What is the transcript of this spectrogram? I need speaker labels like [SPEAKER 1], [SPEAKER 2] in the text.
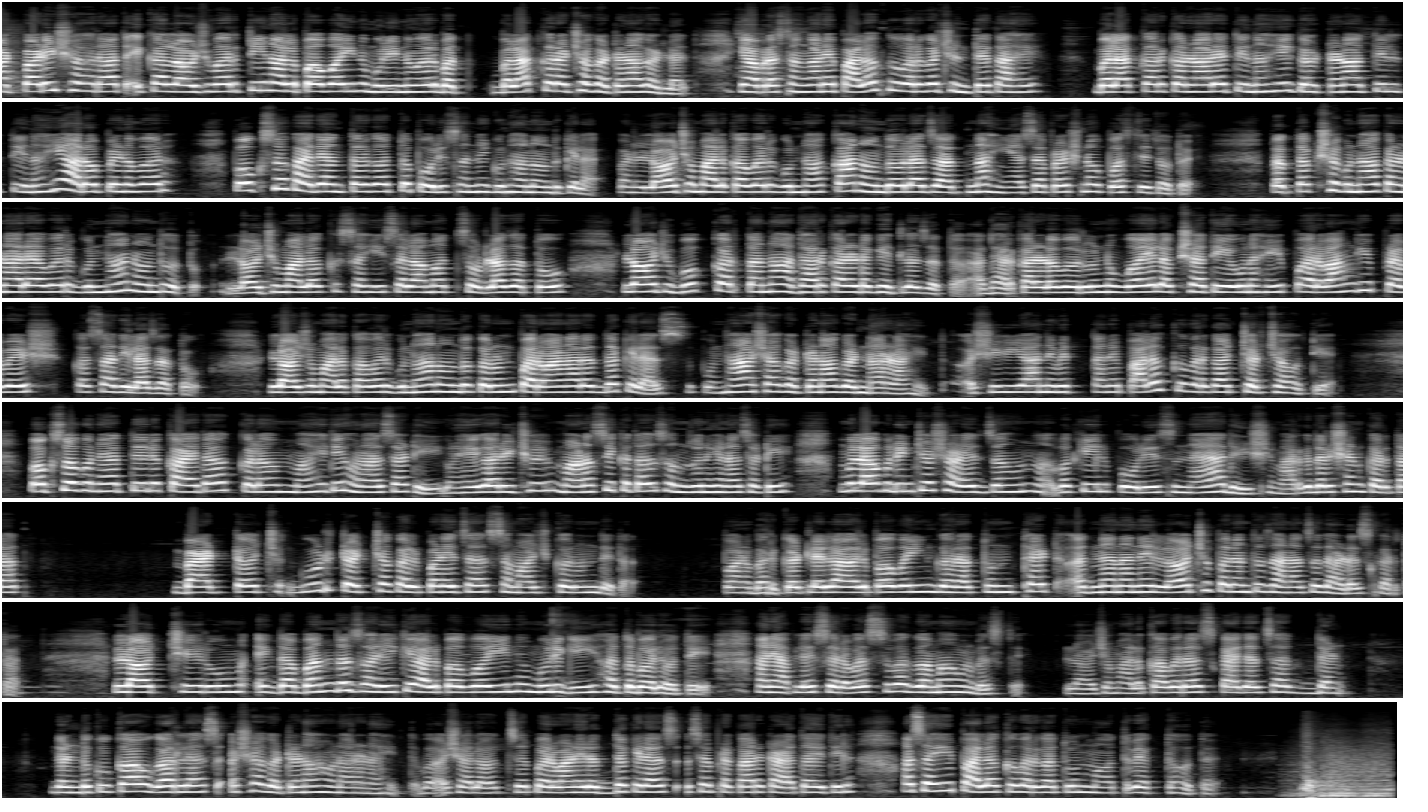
[SPEAKER 1] आटपाडी शहरात एका लॉजवर तीन अल्पवयीन मुलींवर बत- बलात्काराच्या घटना घडल्यात. या प्रसंगाने पालक वर्ग चिंतेत आहे. बलात्कार करणारे तीनही घटनातील तीनही आरोपींवर पोक्सो कायद्याअंतर्गत पोलिसांनी गुन्हा नोंद केलाय पण लॉज मालकावर गुन्हा का नोंदवला जात नाही असा प्रश्न उपस्थित होतोय. प्रत्यक्ष गुन्हा करणाऱ्यावर गुन्हा नोंद होतो. लॉज मालक सही सलामत सोडला जातो. लॉज बुक करताना आधार कार्ड घेतलं जातं. आधार कार्डवरून वय लक्षात येऊनही परवानगी प्रवेश कसा दिला जातो? लॉज मालकावर गुन्हा नोंद करून परवाना रद्द केल्यास पुन्हा अशा घटना घडणार नाहीत अशीही या निमित्ताने पालक वर्गात चर्चा होतीये. पोक्सो गुन्ह्यातील कायदा कलम माहिती होण्यासाठी गुन्हेगारीची मानसिकता समजून घेण्यासाठी मुलामुलींच्या शाळेत जाऊन वकील पोलीस न्यायाधीश मार्गदर्शन करतात. बॅड टच गुड टचच्या कल्पनेचा समाज करून देतात. पण भरकटलेला अल्पवयीन घरातून थेट अज्ञानाने लॉजपर्यंत जाण्याचं धाडस करतात. लॉजची रूम एकदा बंद झाली की अल्पवयीन मुलगी हतबल होते आणि आपले सर्वस्व गमावून बसते. लॉज मालकावरच कायद्याचा दंड दंडकुका उगारल्यास अशा घटना होणार नाहीत व अशा लॉजचे परवाने रद्द केल्यास असे प्रकार टाळता येतील असंही पालक वर्गातून मत व्यक्त होतं आहे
